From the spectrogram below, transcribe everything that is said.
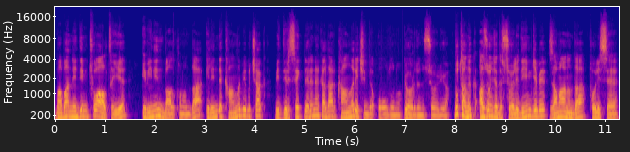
baba Nedim Tuğaltay'ı evinin balkonunda elinde kanlı bir bıçak ve dirseklerine kadar kanlar içinde olduğunu gördüğünü söylüyor. Bu tanık az önce de söylediğim gibi zamanında polise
